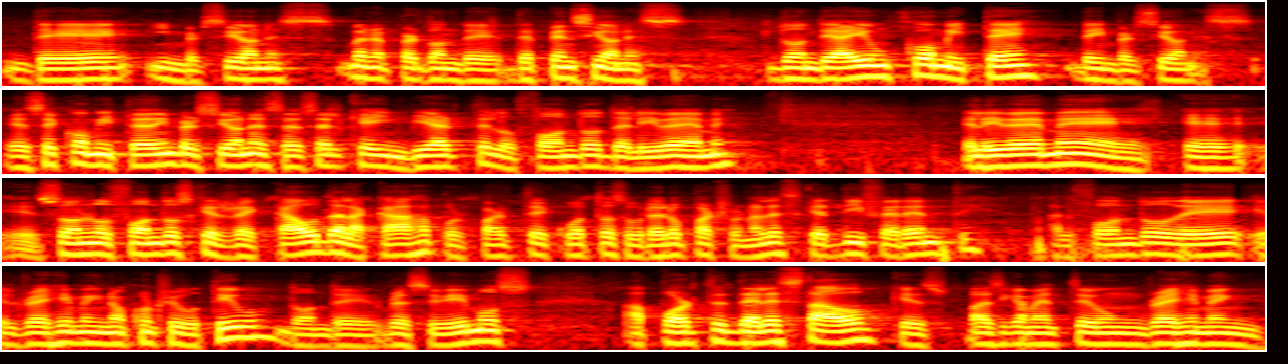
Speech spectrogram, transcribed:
de inversiones, bueno, perdón, de, de pensiones donde hay un comité de inversiones. Ese comité de inversiones es el que invierte los fondos del IBM. El IBM eh, son los fondos que recauda la caja por parte de cuotas obrero patronales, que es diferente al fondo del régimen no contributivo, donde recibimos aportes del Estado, que es básicamente un régimen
